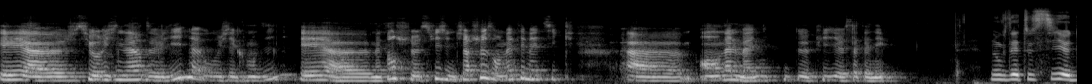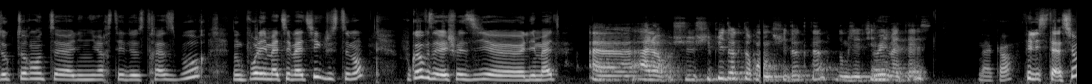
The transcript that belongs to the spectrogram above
et euh, je suis originaire de Lille où j'ai grandi et maintenant je suis une chercheuse en mathématiques en Allemagne depuis cette année. Donc vous êtes aussi euh, doctorante à l'université de Strasbourg. Donc pour les mathématiques justement, pourquoi vous avez choisi euh, les maths? Euh, Alors je, ne suis plus doctorante, je suis docteur, donc j'ai fini ma thèse. D'accord. Félicitations.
